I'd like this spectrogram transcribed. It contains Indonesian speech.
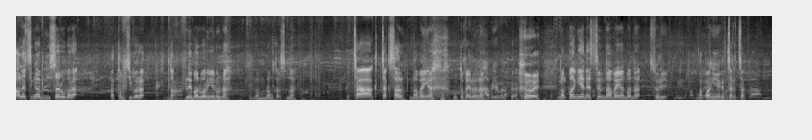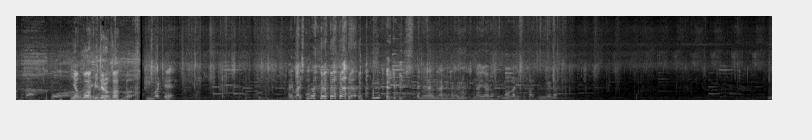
tale singa belisa ro bara atamci bara takple balwar ngero na gamram khasna kecak kecak sal nabainga foto kairo na Hoy, napangyan esem nabaingan mana sorry napangyan kecak kecak yang boh video ko Buat ke? Ayo guys, ni ba? Nah, nah, nah, ya,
